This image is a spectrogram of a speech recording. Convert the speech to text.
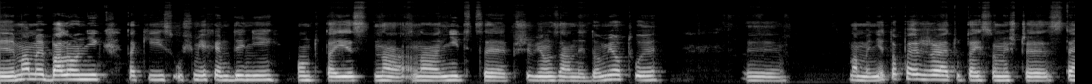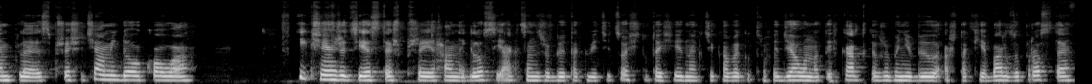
Y, Mamy balonik taki z uśmiechem dyni. On tutaj jest na, na nitce przywiązany do miotły. Y, Mamy nietoperze, tutaj są jeszcze stemple z przeszyciami dookoła. I księżyc jest też przejechany glossy akcent, żeby tak wiecie, coś tutaj się jednak ciekawego trochę działo na tych kartkach, żeby nie były aż takie bardzo proste.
